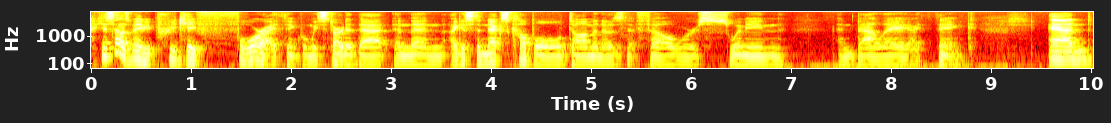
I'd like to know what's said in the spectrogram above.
I guess that was maybe pre-K four. I think when we started that, and then I guess the next couple dominoes that fell were swimming and ballet. I think, and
